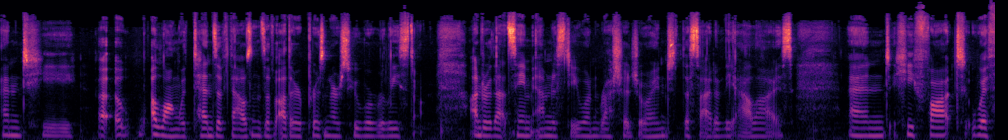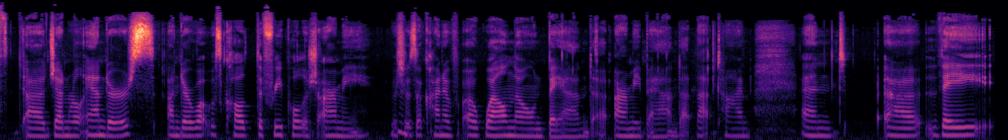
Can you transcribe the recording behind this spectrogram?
and he uh, uh, along with tens of thousands of other prisoners who were released under that same amnesty when Russia joined the side of the allies. And he fought with uh, General Anders under what was called the Free Polish Army which is a kind of a well-known band uh, army band at that time. And uh, they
